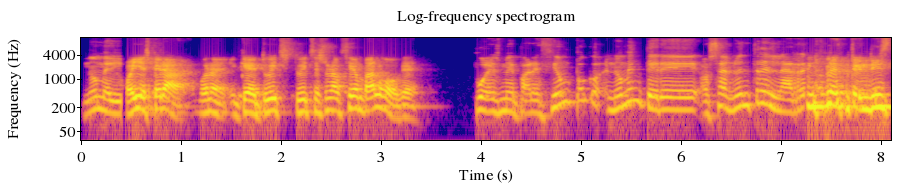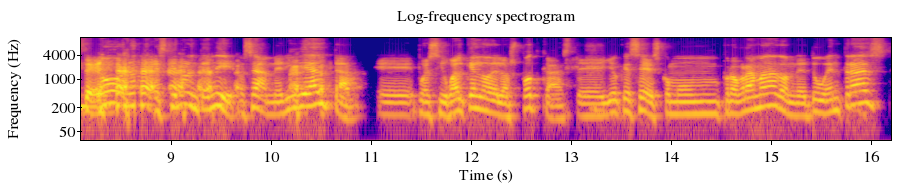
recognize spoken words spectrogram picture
No me Oye, espera. Bueno, ¿qué? ¿Twitch, ¿Twitch es una opción para algo o qué? Pues me pareció un poco, no me enteré, o sea, no entré en la red. No lo entendiste. No, no, es que no lo entendí. O sea, me di de alta, eh, pues igual que en lo de los podcasts. Eh, yo qué sé, es como un programa donde tú entras,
